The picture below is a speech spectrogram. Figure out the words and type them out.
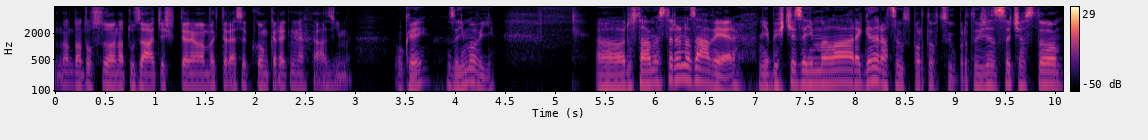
na, na, tu, na tu zátěž, které, ve které se konkrétně nacházíme. OK, zajímavý. Uh, dostáváme se teda na závěr. Mě by ještě zajímala regenerace u sportovců, protože zase často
